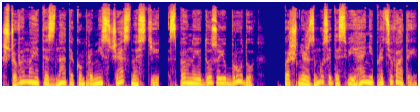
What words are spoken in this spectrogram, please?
що ви маєте знати компроміс чесності з певною дозою бруду, перш ніж змусити свій геній працювати.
